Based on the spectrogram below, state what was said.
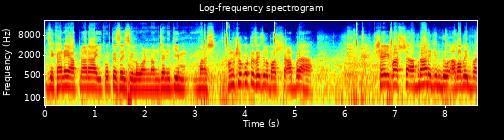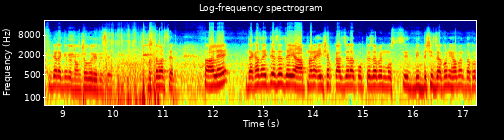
যেখানে আপনারা ই করতে চাইছিল, ওর নাম জানি কি মানে ধ্বংস করতে চাইছিল বাদশাহ আব্রাহা। সেই বাদশাহ আব্রাহারে কিন্তু আবাবিল পাখিটারা কিন্তু ধ্বংস করে দিছে। বুঝতে পারছেন? তাহলে দেখা যাইতেছে যে আপনারা এইসব কাজ যারা করতে যাবেন, মসজিদ বিদ্বেষী যখনই হবেন, তখন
